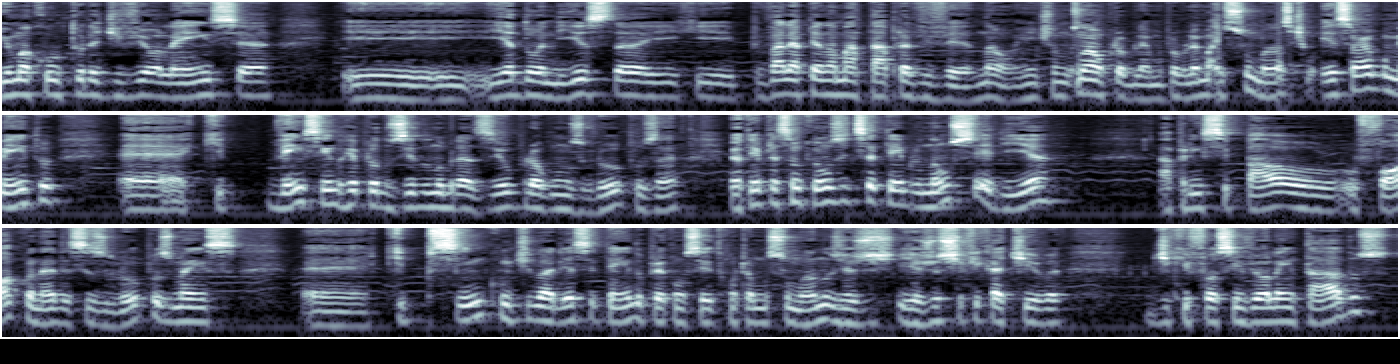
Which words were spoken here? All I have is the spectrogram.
e uma cultura de violência e, e hedonista e que vale a pena matar para viver. Não, a gente não, não é um problema. O problema é os muçulmanos. Esse é um argumento é, que vem sendo reproduzido no Brasil por alguns grupos. Né? Eu tenho a impressão que 11 de setembro não seria a principal o foco né, desses grupos, mas é, que sim continuaria se tendo preconceito contra muçulmanos e a justificativa de que fossem violentados,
